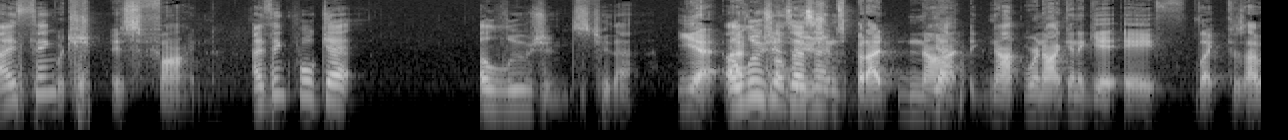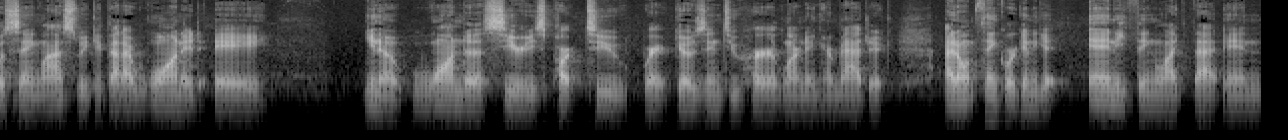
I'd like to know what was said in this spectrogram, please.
I think which is fine. I think we'll get allusions to that. Yeah, I- Allusions in- allusions, but I not not we're not gonna get a like because I was saying last week that I wanted a you know Wanda series part two where it goes into her learning her magic. I don't think we're gonna get anything like that in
